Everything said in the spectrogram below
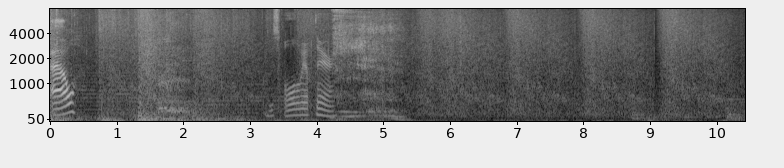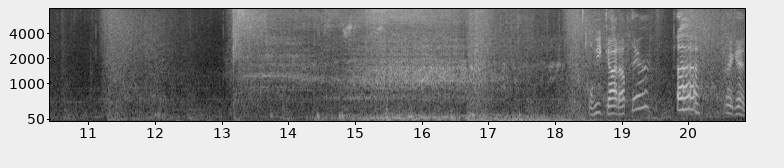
Ow. He's all the way up there. Oh, he got up there? Ah, very good.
